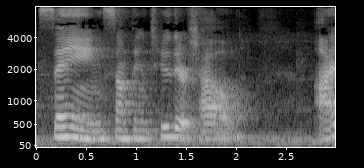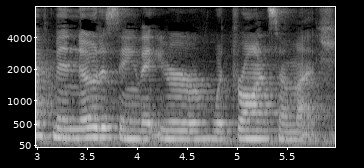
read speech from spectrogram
saying something to their child. I've been noticing that you're withdrawn so much.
